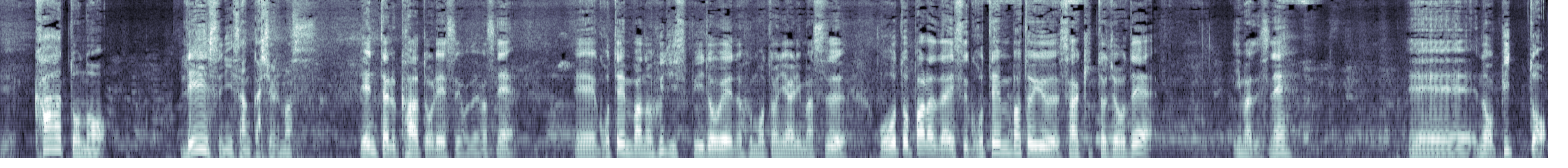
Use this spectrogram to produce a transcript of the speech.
えーカートのレースに参加しております。レンタルカートレースでございますね、え御殿場の富士スピードウェイの麓にありますオートパラダイス御殿場というサーキット場で今ですね、えのピット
